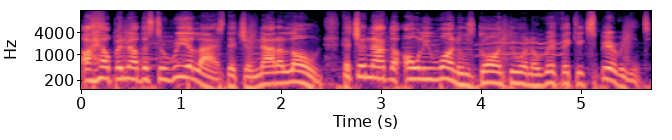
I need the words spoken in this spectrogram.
are helping others to realize that you're not alone, that you're not the only one who's gone through an horrific experience.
